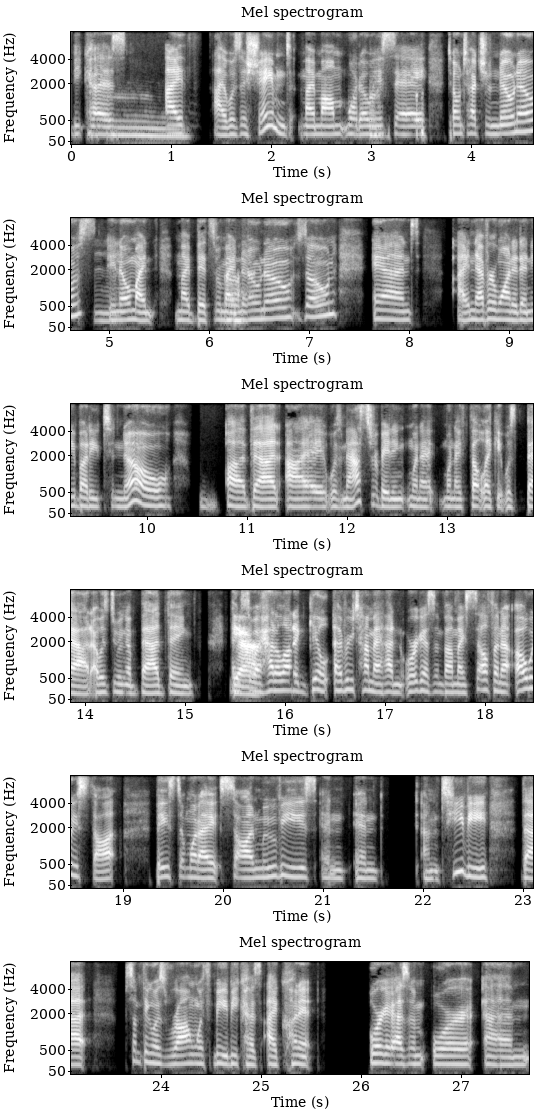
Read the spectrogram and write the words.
because mm. I I was ashamed. My mom would always say, "Don't touch your no-nos." Mm-hmm. You know, my my bits are my no-no zone, and I never wanted anybody to know uh, that I was masturbating when I when I felt like it was bad. I was doing a bad thing, and yeah. so I had a lot of guilt every time I had an orgasm by myself. And I always thought, based on what I saw in movies and and on TV, that something was wrong with me because I couldn't orgasm or um,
